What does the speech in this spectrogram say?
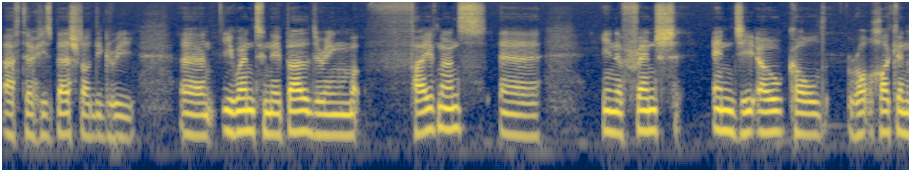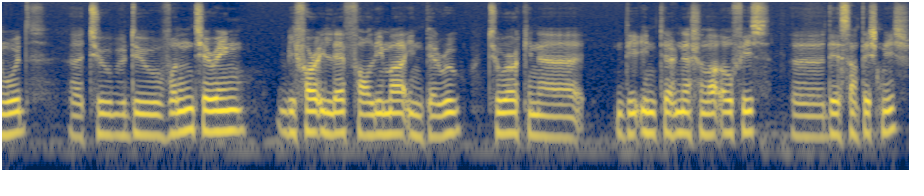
after his bachelor degree. Uh, he went to Nepal during five months uh, in a French NGO called Rock and Wood uh, to do volunteering before he left for Lima in Peru to work in uh, the international office, uh, de Saint-Technique.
